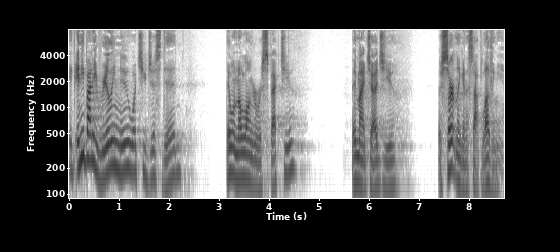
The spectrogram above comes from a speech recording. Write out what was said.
If anybody really knew what you just did, they will no longer respect you. They might judge you. They're certainly going to stop loving you.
